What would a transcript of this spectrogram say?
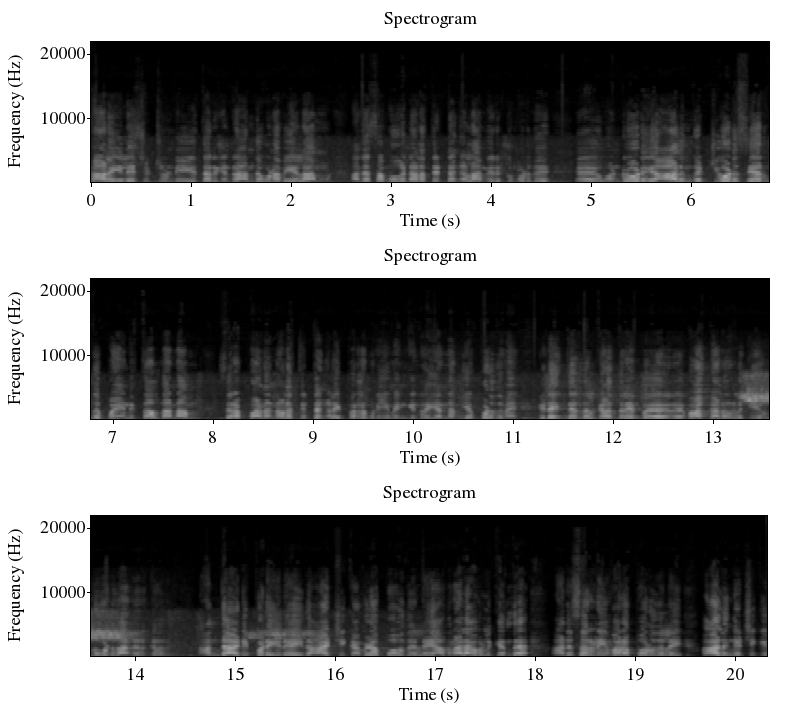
காலையிலே சுற்றுண்டி தருகின்ற அந்த உணவையெல்லாம் அந்த சமூக நல திட்டங்கள்லாம் இருக்கும் பொழுது ஒன்றோடு ஆளுங்கட்சியோடு சேர்ந்து பயணித்தால் தான் நாம் சிறப்பான நலத்திட்டங்களை பெற முடியும் என்கின்ற எண்ணம் எப்பொழுதுமே இடைத்தேர்தல் காலத்திலே இப்போ வாக்காளர்களுக்கு இருந்து கொண்டுதான் இருக்கிறது. அந்த அடிப்படையிலே இது ஆட்சி கவிழப்போவதில்லை அதனால் அவர்களுக்கு எந்த அனுசரணையும் வரப்போவதில்லை ஆளுங்கட்சிக்கு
